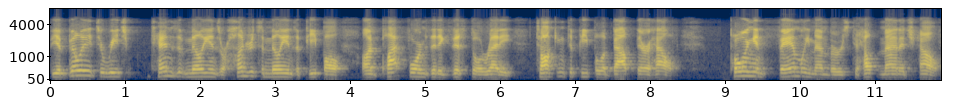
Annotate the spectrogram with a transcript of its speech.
the ability to reach tens of millions or hundreds of millions of people on platforms that exist already, talking to people about their health, pulling in family members to help manage health,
